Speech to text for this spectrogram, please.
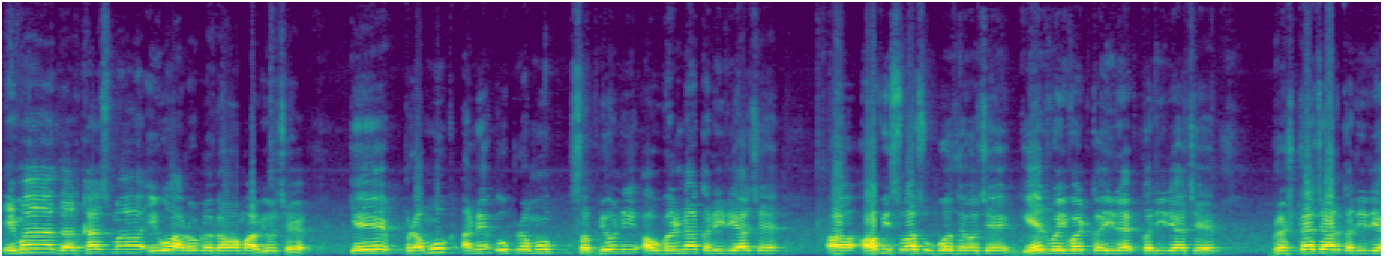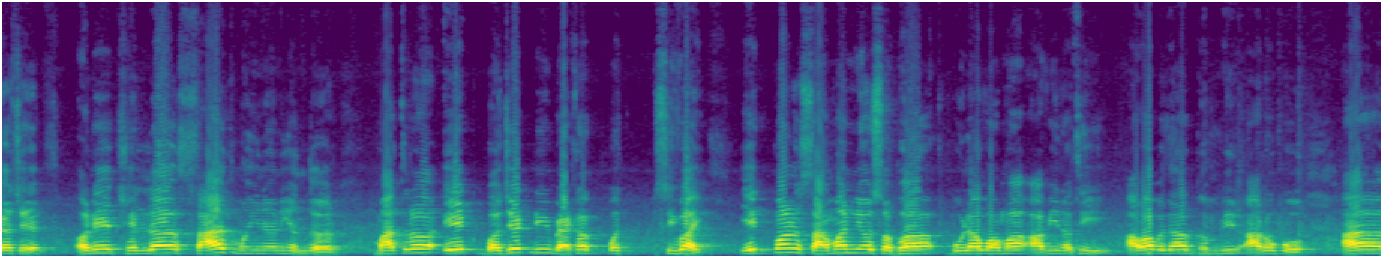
એમાં દરખાસ્તમાં એવો આરોપ લગાવવામાં આવ્યો છે કે પ્રમુખ અને ઉપપ્રમુખ સભ્યોની અવગણના કરી રહ્યા છે. અવિશ્વાસ ઊભો થયો છે, ગેરવહીવટ કરી કરી રહ્યા છે, ભ્રષ્ટાચાર કરી રહ્યા છે અને છેલ્લા સાત મહિનાની અંદર માત્ર એક બજેટની બેઠક સિવાય એક પણ સામાન્ય સભા બોલાવવામાં આવી નથી. આવા બધા ગંભીર આરોપો આ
